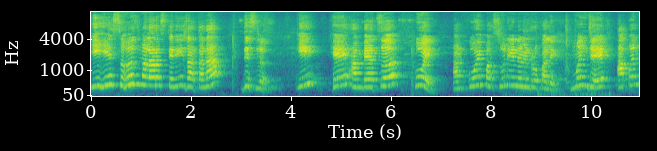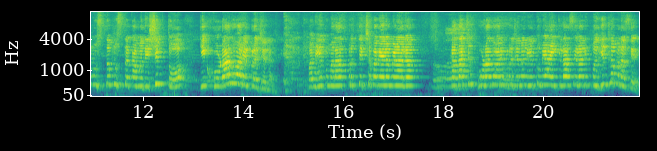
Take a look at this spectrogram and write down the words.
की हे सहज मला रस्त्याने जाताना दिसलं की हे आंब्याचं कोय. आणि कोयपासून हे नवीन रोप आले. म्हणजे आपण नुसतं पुस्तकामध्ये शिकतो की खोडाद्वारे प्रजनन. पण हे तुम्हाला आज प्रत्यक्ष बघायला मिळालं. कदाचित खोडाद्वारे प्रजनन हे तुम्ही ऐकलं असेल आणि बघितलं पण असेल.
